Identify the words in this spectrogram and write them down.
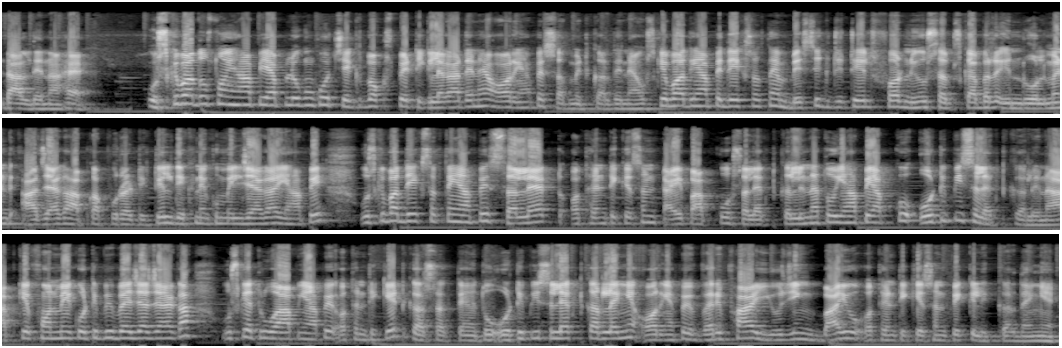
डाल देना है। उसके बाद दोस्तों, यहाँ पे आप लोगों को चेक बॉक्स पे टिक लगा देना है और यहाँ पे सबमिट कर देना है। उसके बाद यहाँ पे देख सकते हैं basic details for new subscriber enrolment आ जाएगा, आपका पूरा डिटेल देखने को मिल जाएगा यहाँ पे। उसके बाद देख सकते हैं यहाँ पे सेलेक्ट ऑथेंटिकेशन टाइप आपको सेलेक्ट कर लेना तो यहाँ पे आपको ओटीपी सेलेक्ट कर लेना आपके फ़ोन में एक ओटीपी भेजा जाएगा, उसके थ्रू आप यहाँ पे ऑथेंटिकेट कर सकते हैं। तो ओटीपी सेलेक्ट कर लेंगे और यहाँ पे वेरीफाई यूजिंग बायो ऑथेंटिकेशन पे क्लिक कर देंगे।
